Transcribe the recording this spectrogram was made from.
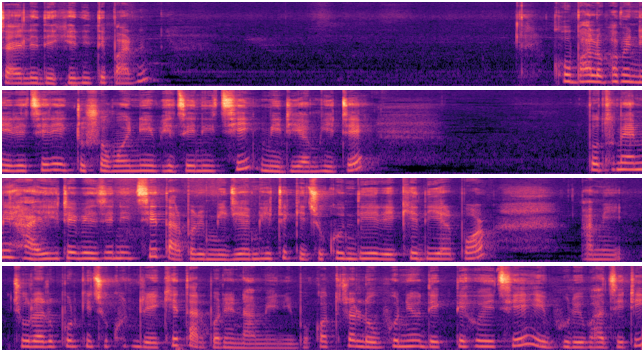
চাইলে দেখে নিতে পারেন। খুব ভালোভাবে নেড়ে চেড়ে একটু সময় নিয়ে ভেজে নিচ্ছি মিডিয়াম হিটে প্রথমে আমি হাই হিটে ভেজে নিচ্ছি, তারপরে মিডিয়াম হিটে কিছুক্ষণ দিয়ে রেখে দেওয়ার পর আমি চুলার উপর কিছুক্ষণ রেখে তারপরে নামিয়ে নিব। কতটা লোভনীয় দেখতে হয়েছে এই ভুড়ি ভাজিটি।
